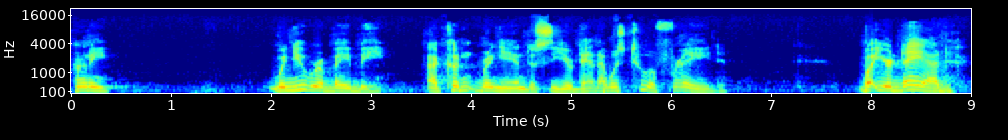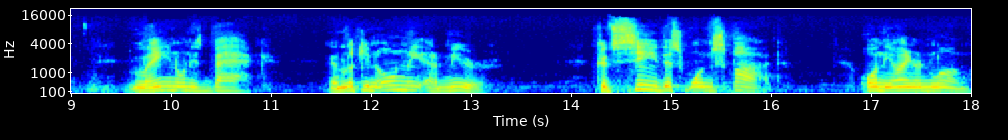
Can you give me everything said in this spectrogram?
Honey, when you were a baby, I couldn't bring you in to see your dad. I was too afraid. But your dad, laying on his back and looking only at a mirror, could see this one spot on the iron lung.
